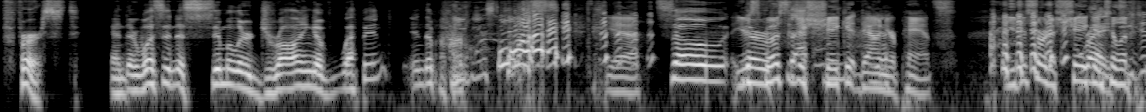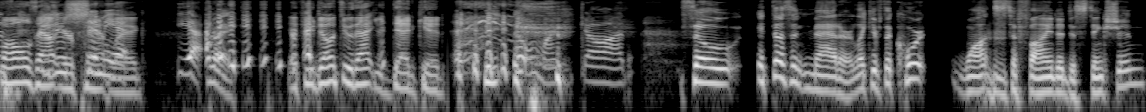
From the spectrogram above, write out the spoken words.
first, and there wasn't a similar drawing of weapon in the previous case. What? Yeah. So You're they're supposed to just shake it down yeah, your pants. You just sort of shake Right. until it just- falls you out your pant it. leg. Yeah. Right. If you don't do that, you're dead, kid. oh my god. So it doesn't matter. Like if the court wants Mm-hmm. to find a distinction,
